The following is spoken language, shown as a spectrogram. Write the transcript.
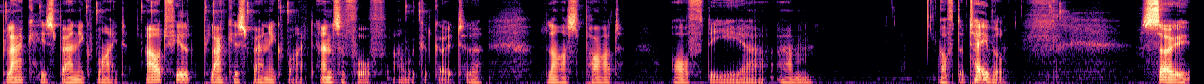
black, Hispanic, white. Outfield, black, Hispanic, white, and so forth. And we could go to the last part of the uh, um, of the table. So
